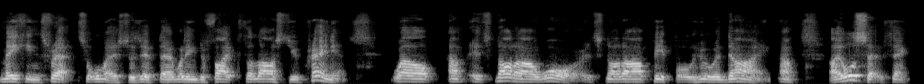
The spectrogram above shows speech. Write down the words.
making threats almost as if they're willing to fight the last Ukrainian. Well, um, it's not our war. It's not our people who are dying. Um, I also think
